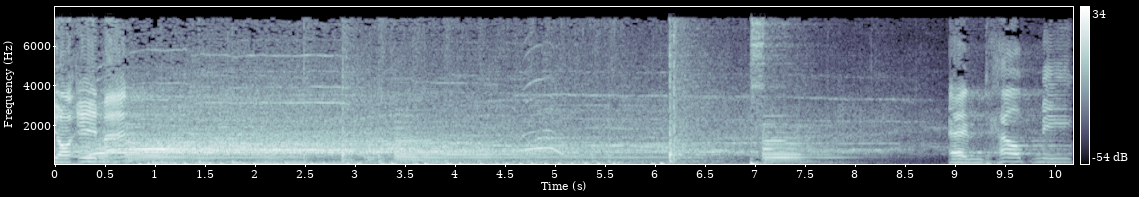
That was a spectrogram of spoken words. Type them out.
Your amen. And help me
